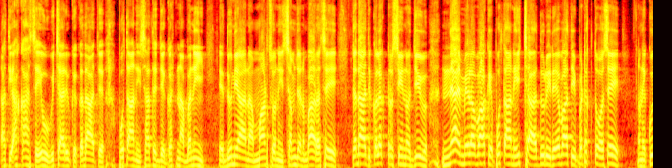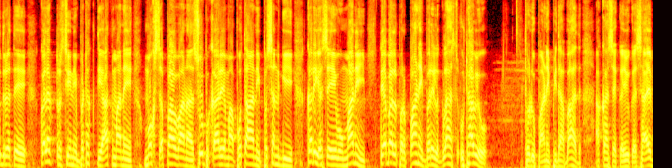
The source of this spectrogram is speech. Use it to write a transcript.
આથી આકાશે એવું વિચાર્યું કે કદાચ પોતાની સાથે જે ઘટના બની એ દુનિયાના માણસોની સમજણ બહાર હશે. કદાચ કલેક્ટરસિંહનો જીવ ન્યાય મેળવવા કે પોતાની ઈચ્છા અધૂરી રહેવાથી ભટકતો હશે. અને કુદરતે કલેક્ટરસિંહની ભટકતી આત્માને મોક્ષ અપાવવાના શુભ કાર્યમાં પોતાની પસંદગી કરી હશે એવું માની ટેબલ પર પાણી ભરેલ ગ્લાસ ઉઠાવ્યો. થોડું પાણી પીધા બાદ આકાશે કહ્યું કે, સાહેબ,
